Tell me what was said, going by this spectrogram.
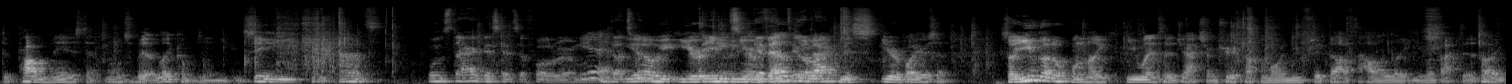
the problem is that once a bit of light comes in, you can see, you can't. Once darkness hits a full room, Yeah, that's you know, you're even you're enveloped in darkness. You're by yourself. So you got up one night, you went to the Jackson around three o'clock in the morning, you flicked off the hall light, you went back to the time.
